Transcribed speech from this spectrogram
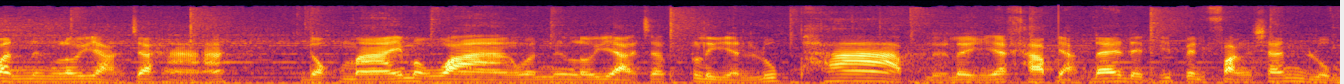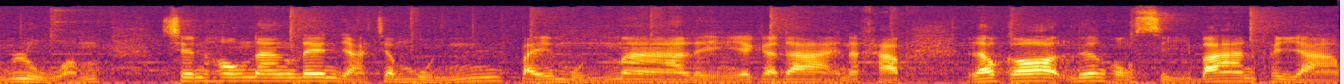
วันหนึ่งเราอยากจะหาดอกไม้มาวาง วันหนึ่งเราอยากจะเปลี่ยนรูปภาพหรืออะไรอย่างเงี้ยครับอยากได้อะไรที่เป็นฟังก์ชันหลวมๆเช่นห้องนั่งเล่นอยากจะหมุนไปหมุนมาอะไรอย่างเงี้ยก็ได้นะครับ แล้วก็เรื่องของสีบ้านพยายาม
